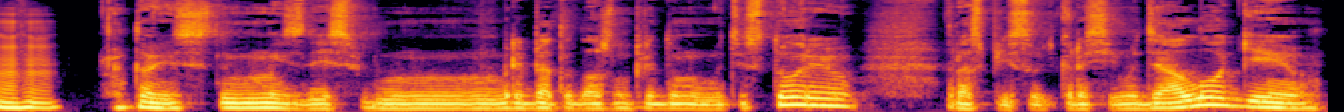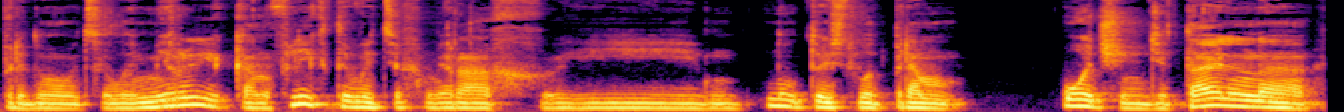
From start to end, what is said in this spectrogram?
Угу. То есть мы здесь, ребята должны придумывать историю, расписывать красивые диалоги, придумывать целые миры, конфликты в этих мирах. И, ну, то есть вот прям очень детально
